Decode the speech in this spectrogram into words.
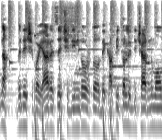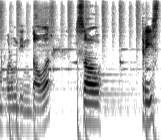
Na, vedeți și voi, are 10 din 22 de capitole, deci are numai un volum din 2, so, trist.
